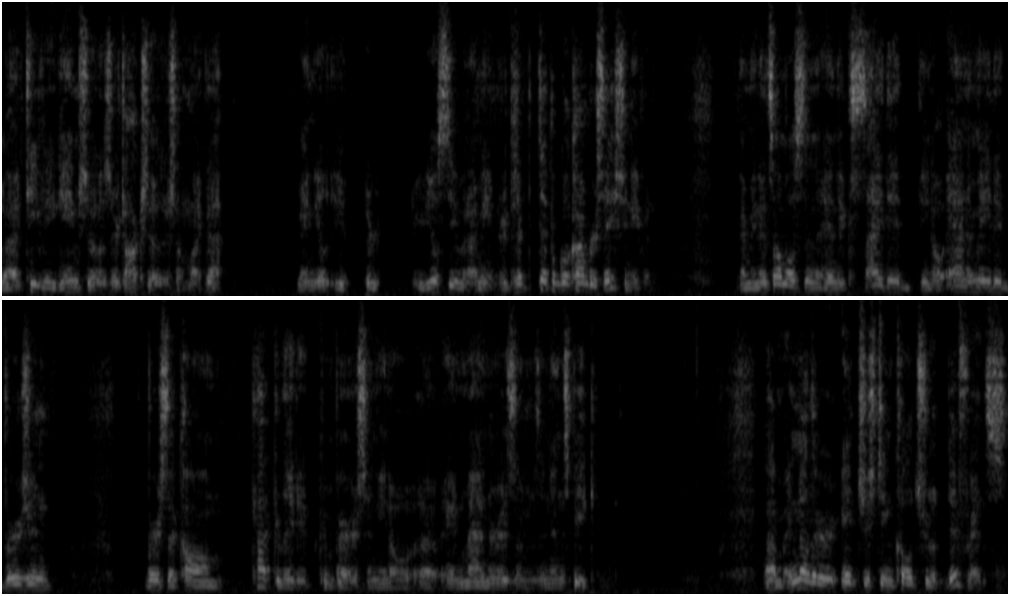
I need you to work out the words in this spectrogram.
uh, TV game shows or talk shows or something like that. I mean, you'll you, will you will see what I mean. Or t- typical conversation, even. I mean, it's almost an, an excited, you know, animated version versus a calm, calculated comparison, you know, uh, in mannerisms and in speaking. Um, another interesting cultural difference.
